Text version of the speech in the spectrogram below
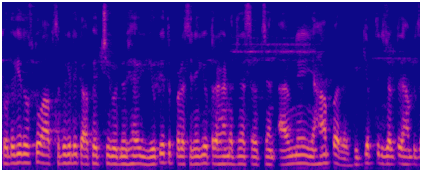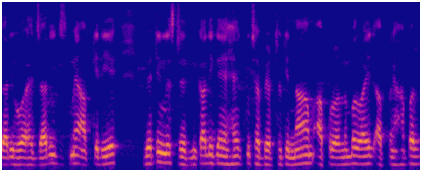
तो देखिए दोस्तों, आप सभी के लिए काफ़ी अच्छी गुड न्यूज़ है। यूके त्रिपुरा सेना की उत्तराखंड अध्ययन चयन आयोग ने यहाँ पर विज्ञप्ति रिज़ल्ट यहाँ पर जारी हुआ है, जारी जिसमें आपके लिए वेटिंग लिस्ट निकाली गए हैं। कुछ अभ्यर्थियों के नाम, आपको रोल नंबर वाइज आपको यहाँ पर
